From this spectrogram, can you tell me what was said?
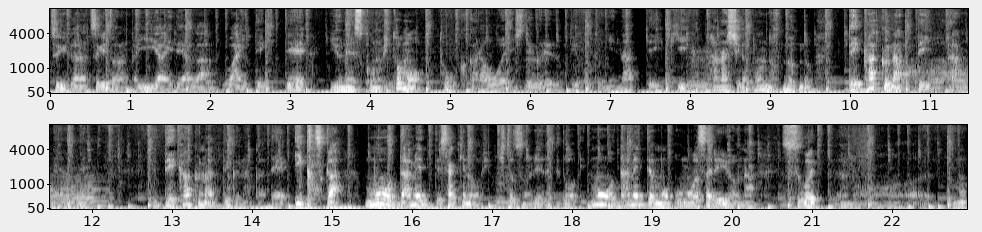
次から次となんかいいアイデアが湧いてきてユネスコの人も遠くから応援してくれるっていうことになっていき話がどんどんどんどんでかくなっていったんだよね。でかくなっていく中でいくつかもうダメってさっきの一つの例だけど、もうダメって思わされるようなすごいあの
